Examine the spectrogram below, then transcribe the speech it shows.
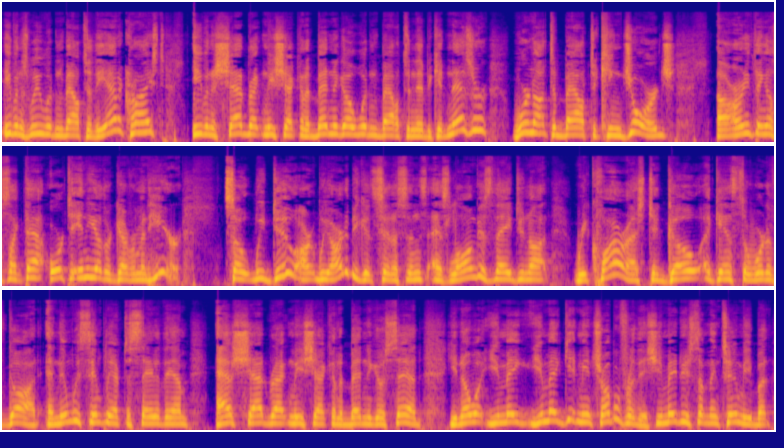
even as we wouldn't bow to the Antichrist, even as Shadrach, Meshach, and Abednego wouldn't bow to Nebuchadnezzar. We're not to bow to King George uh, or anything else like that or to any other government here. So we do are we are to be good citizens as long as they do not require us to go against the word of God. And then we simply have to say to them, as Shadrach, Meshach, and Abednego said, you know what, you may you may get me in trouble for this. You may do something to me, but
